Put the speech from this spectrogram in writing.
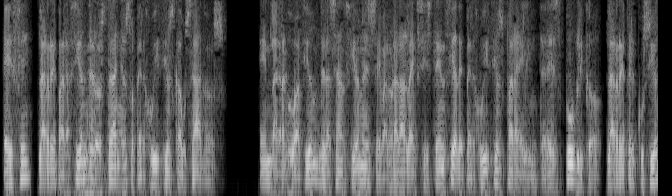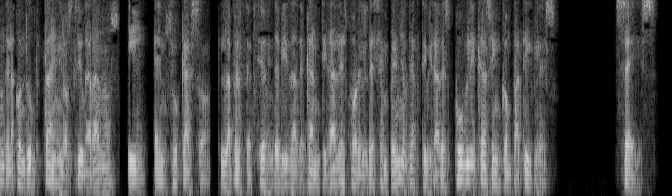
F. La reparación de los daños o perjuicios causados. En la graduación de las sanciones se valorará la existencia de perjuicios para el interés público, la repercusión de la conducta en los ciudadanos, y, en su caso, la percepción indebida de cantidades por el desempeño de actividades públicas incompatibles. 6.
